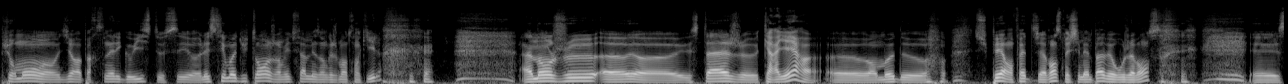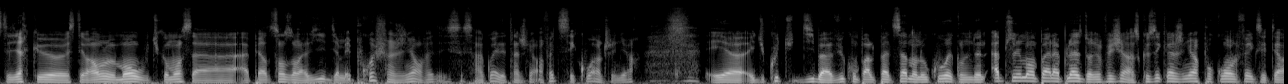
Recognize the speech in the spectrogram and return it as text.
purement on va dire personnel égoïste, c'est laissez-moi du temps, j'ai envie de faire mes engagements tranquilles. un enjeu stage carrière en mode super en fait j'avance mais je sais même pas vers où j'avance c'est à dire que c'était vraiment le moment où tu commences à, perdre sens dans la vie et dire mais pourquoi je suis ingénieur en fait ça sert à quoi d'être ingénieur? En fait c'est quoi ingénieur? Et, du coup tu te dis bah vu qu'on parle pas de ça dans nos cours et qu'on ne donne absolument pas la place de réfléchir à ce que c'est qu'ingénieur pourquoi on le fait etc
